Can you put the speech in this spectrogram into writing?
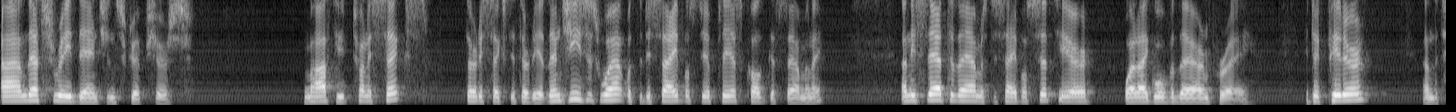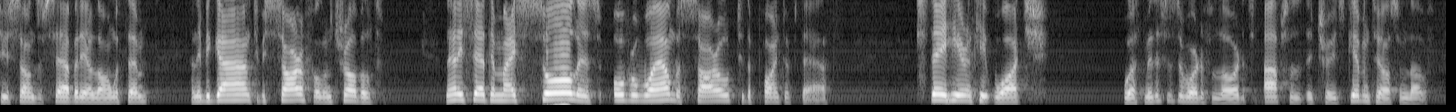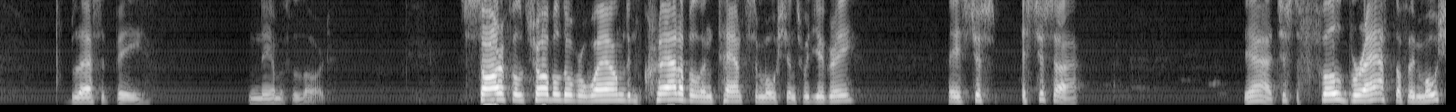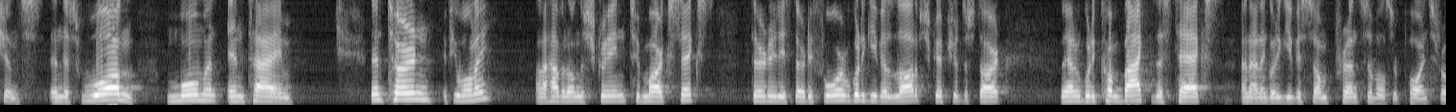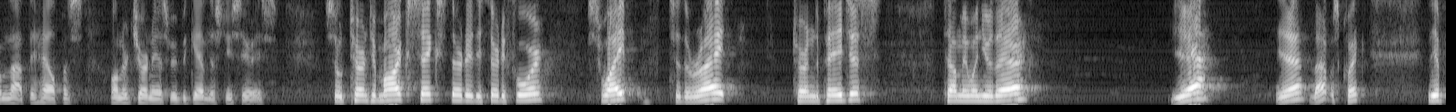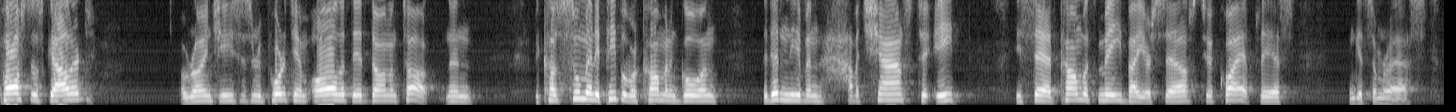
And let's read the ancient scriptures. Matthew 26, 36 to 38. Then Jesus went with the disciples to a place called Gethsemane. And he said to them, his disciples, Sit here while I go over there and pray. He took Peter and the two sons of Zebedee along with him, and he began to be sorrowful and troubled. Then he said to him, My soul is overwhelmed with sorrow to the point of death. Stay here and keep watch with me. This is the word of the Lord. It's absolutely true. It's given to us in love. Blessed be the name of the Lord. Sorrowful, troubled, overwhelmed, incredible, intense emotions. Would you agree? It's just, it's just a, yeah, just a full breath of emotions in this one moment in time. Then turn, if you want to, and I have it on the screen, to Mark 6, 30 to 34. We're going to give you a lot of scripture to start. Then I'm going to come back to this text, and then I'm going to give you some principles or points from that to help us on our journey as we begin this new series. So turn to Mark 6, 30 to 34. Swipe to the right. Turn the pages. Tell me when you're there. Yeah? Yeah, that was quick. The apostles gathered around Jesus and reported to him all that they had done and taught. And then, because so many people were coming and going, they didn't even have a chance to eat he said, Come with me by yourselves to a quiet place and get some rest.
